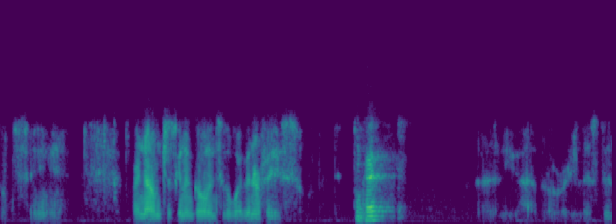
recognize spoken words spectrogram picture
Let's see. Right now I'm just going to go into the web interface. Okay. And you have it already listed.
